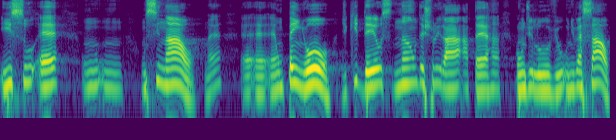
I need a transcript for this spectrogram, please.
isso é um, um, um sinal, né, é, é, é um penhor de que Deus não destruirá a terra com um dilúvio universal.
